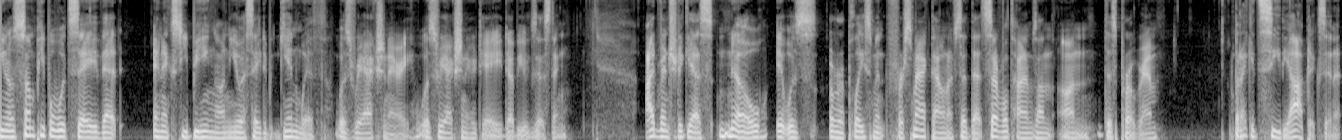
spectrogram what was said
you know, some people would say that NXT being on USA to begin with was reactionary, was reactionary to AEW existing. I'd venture to guess no, it was a replacement for SmackDown. I've said that several times on on this program, but I could see the optics in it.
